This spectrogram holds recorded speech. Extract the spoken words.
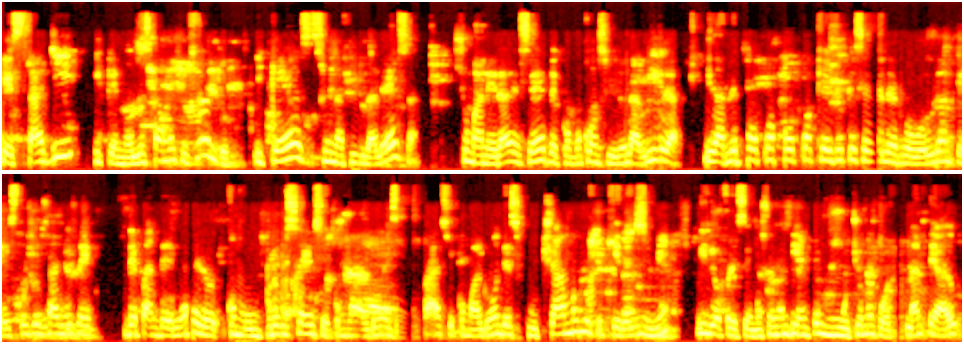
que está allí y que no lo estamos usando. ¿Y qué es su naturaleza? Su manera de ser, de cómo concibe la vida y darle poco a poco aquello que se le robó durante estos dos años de de pandemia, pero como un proceso, como algo de espacio, como algo donde escuchamos lo que quiere el niño y le ofrecemos un ambiente mucho mejor planteado,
